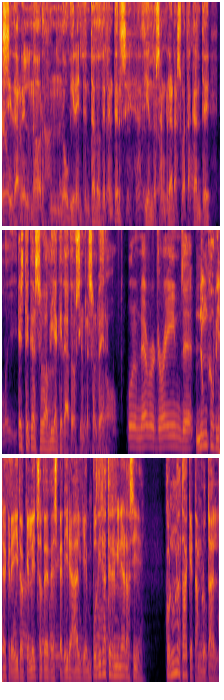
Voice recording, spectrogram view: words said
Si Darrell North no hubiera intentado defenderse, haciendo sangrar a su atacante, este caso habría quedado sin resolver. Nunca hubiera creído que el hecho de despedir a alguien pudiera terminar así, con un ataque tan brutal.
